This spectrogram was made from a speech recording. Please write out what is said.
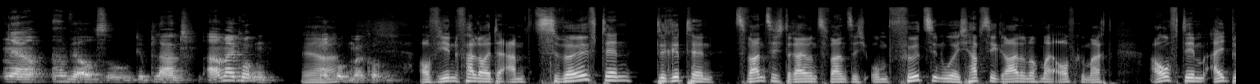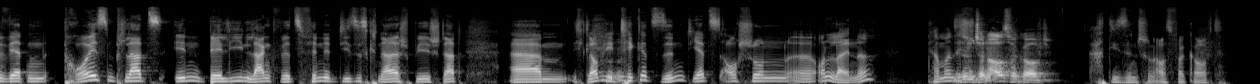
Ja, haben wir auch so geplant. Aber mal gucken. Ja. Mal gucken, mal gucken. Auf jeden Fall, Leute, am 12. 3.2023 um 14 Uhr. Ich habe es hier gerade nochmal aufgemacht. Auf dem altbewährten Preußenplatz in Berlin-Langwitz findet dieses Knallerspiel statt. Ähm, ich glaube, die Tickets sind jetzt auch schon äh, online, ne? Kann man Die sich. sind schon ausverkauft. Ach, die sind schon ausverkauft.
